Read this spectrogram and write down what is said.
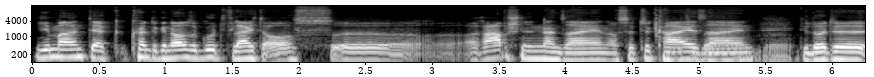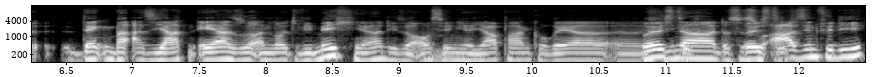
jemand, der könnte genauso gut vielleicht aus äh, arabischen Ländern sein, aus der Türkei sein. Die Leute denken bei Asiaten eher so an Leute wie mich, ja, die so aussehen hier Japan, Korea, äh, Richtig, China, das ist richtig. so Asien für die.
